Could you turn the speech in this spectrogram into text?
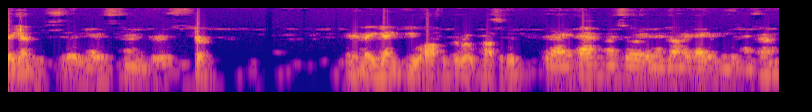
There goes turn first. Say again. So it goes turn first. Sure. And it may yank you off of the rope, possibly. Could I attack with my sword and then draw my dagger and use it next round?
